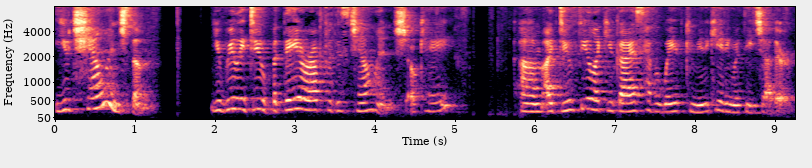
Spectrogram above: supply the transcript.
you challenge them. You really do, but they are up for this challenge, okay? Um, I do feel like you guys have a way of communicating with each other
